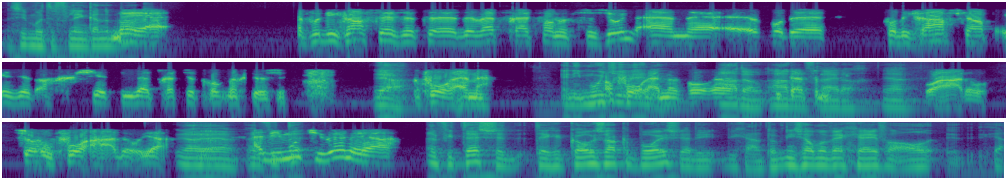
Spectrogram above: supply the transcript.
Dus je moet er flink aan de bak. Nee, voor die gasten is het uh, de wedstrijd van het seizoen. En uh, voor, de, voor de graafschap is het, ach shit, die wedstrijd zit er ook nog tussen. Ja. Voor Emmen. En die moet je voor Emmen. Voor, uh, ADO, ADO vrijdag. Ja. Voor ADO. Zo, voor ADO, ja. ja, ja, En, en die moet je winnen, ja. En Vitesse tegen Kozakken Boys, ja, die, die gaan het ook niet zomaar weggeven. Al, ja.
